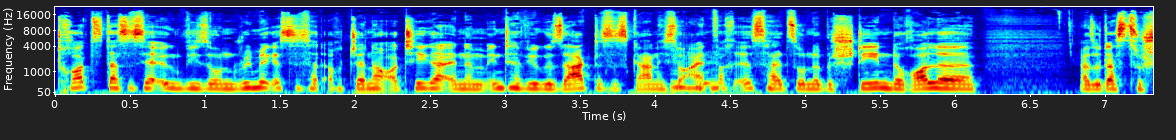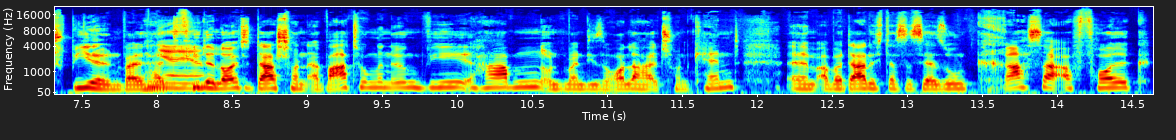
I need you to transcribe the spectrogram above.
trotz, dass es ja irgendwie so ein Remake ist, das hat auch Jenna Ortega in einem Interview gesagt, dass es gar nicht so Mhm. einfach ist, halt so eine bestehende Rolle also das zu spielen, weil halt Ja, ja. viele Leute da schon Erwartungen irgendwie haben und man diese Rolle halt schon kennt. Ähm, aber dadurch, dass es ja so ein krasser Erfolg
